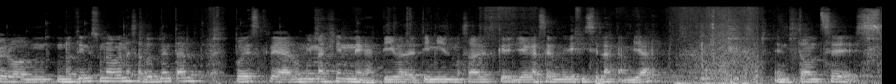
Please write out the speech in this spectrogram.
pero no tienes una buena salud mental, puedes crear una imagen negativa de ti mismo, ¿sabes? Que llega a ser muy difícil a cambiar. Entonces,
